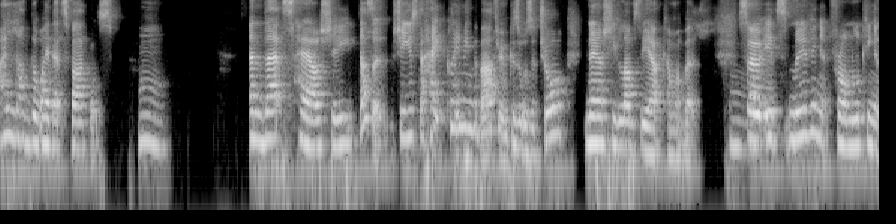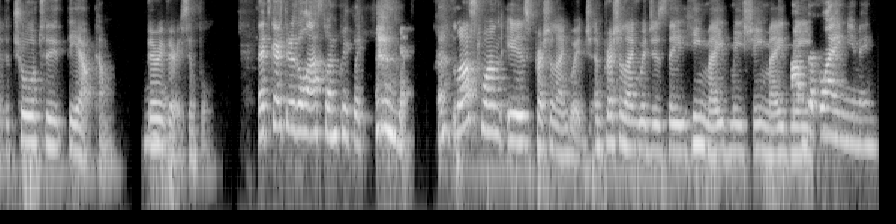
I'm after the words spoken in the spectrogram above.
I love the way that sparkles. Mm. And that's how she does it. She used to hate cleaning the bathroom because it was a chore. Now she loves the outcome of it. Mm. So it's moving it from looking at the chore to the outcome. Very, Mm. very simple. Let's go through the last one quickly. Last one is pressure language. And pressure language is the he made me, she made me, Um, the blame, you mean?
